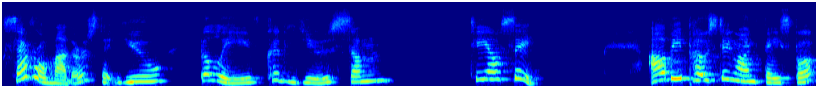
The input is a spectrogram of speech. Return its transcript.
several mothers that you believe could use some tlc I'll be posting on Facebook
